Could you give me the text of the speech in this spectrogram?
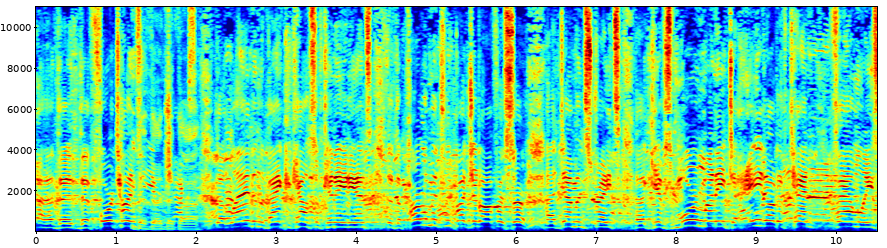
uh, the, the four times a year checks that land in the bank accounts of Canadians that the parliamentary budget officer uh, demonstrates uh, gives more money to eight out of ten families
